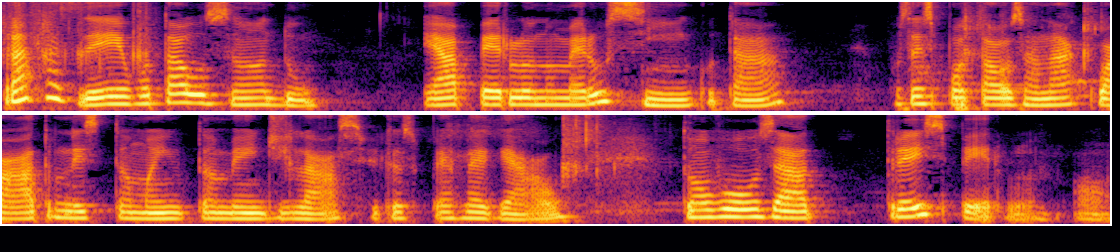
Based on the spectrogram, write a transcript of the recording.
Pra fazer, eu vou estar tá usando é a pérola número 5, tá? Vocês podem estar usando a 4 nesse tamanho também de laço, fica super legal. Então, eu vou usar três pérolas, ó.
